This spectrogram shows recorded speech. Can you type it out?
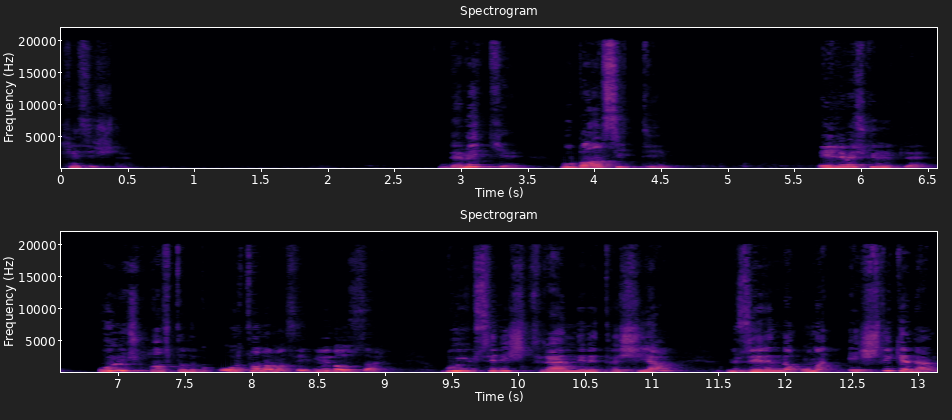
kesişti. Demek ki bu bahsettiğim 55 günlükle 13 haftalık ortalama sevgili dostlar bu yükseliş trendini taşıyan üzerinde ona eşlik eden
